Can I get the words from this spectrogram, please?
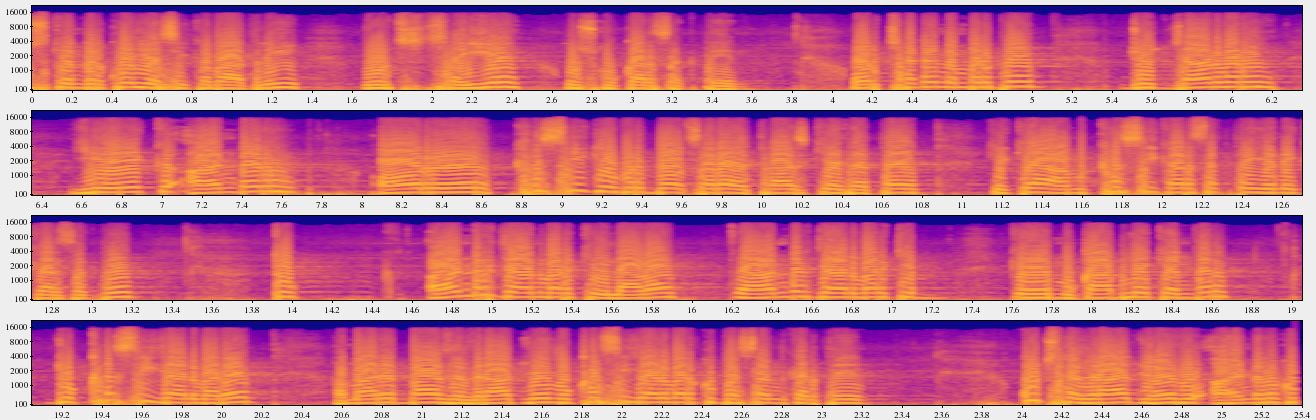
اس کے اندر کوئی ایسی کبات نہیں، وہ صحیح ہے، اس کو کر سکتے ہیں۔ اور چھٹے نمبر پہ جو جانور یہ ایک آنڈر اور کھسی کے اوپر بہت سارا اعتراض کیا جاتا ہے کہ کیا ہم کھسی کر سکتے ہیں یا نہیں کر سکتے۔ تو آنڈر جانور کے علاوہ، آنڈر جانور کے کے مقابلے کے اندر جو کھسی جانور ہے ہمارے بعض حضرات جو ہے وہ کھسی جانور کو پسند کرتے ہیں۔ کچھ حضرات جو ہے وہ آنڈر کو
